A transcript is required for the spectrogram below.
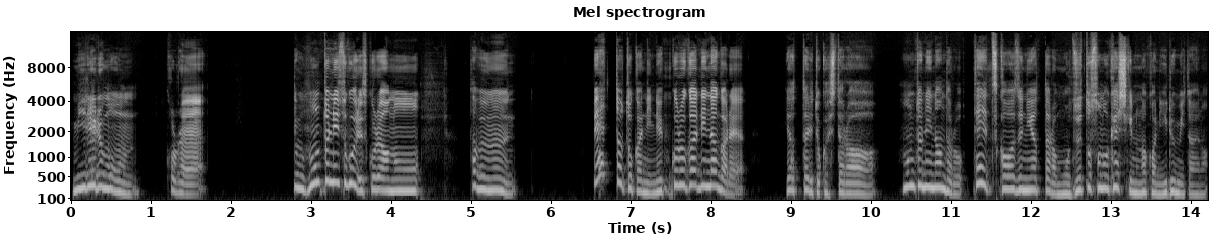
見れるもん、これ。でも本当にすごいです。これあの、多分、ベッドとかに寝っ転がりながらやったりとかしたら、本当になんだろう、手使わずにやったらもうずっとその景色の中にいるみたいな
